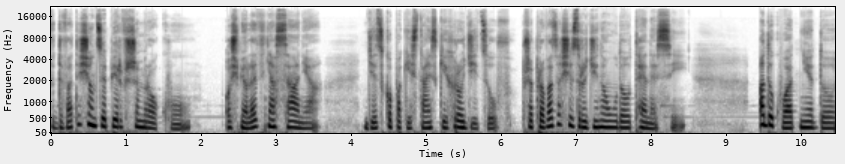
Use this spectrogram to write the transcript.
W 2001 roku ośmioletnia Sania, dziecko pakistańskich rodziców, przeprowadza się z rodziną do Tennessee, a dokładnie do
